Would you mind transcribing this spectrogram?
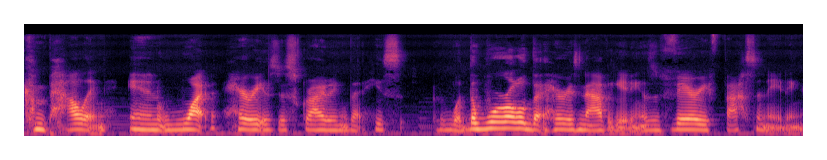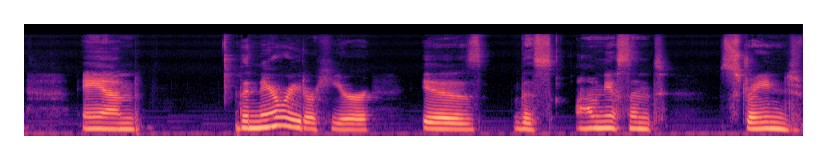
compelling in what Harry is describing that he's what the world that Harry is navigating is very fascinating. And the narrator here is this omniscient, strange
